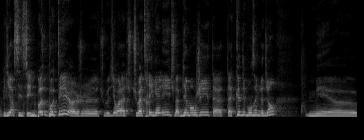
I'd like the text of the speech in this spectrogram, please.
Je veux dire, c'est c'est une bonne potée. euh, je- tu veux dire, voilà, tu, tu vas te régaler, tu vas bien manger, t'as t'as que des bons ingrédients. Mais euh,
